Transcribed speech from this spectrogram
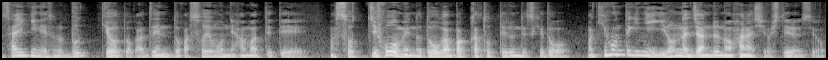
最近ねその仏教とか禅とかそういうものにハマってて、まあ、そっち方面の動画ばっか撮ってるんですけど、まあ、基本的にいろんなジャンルの話をしてるんですよ。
